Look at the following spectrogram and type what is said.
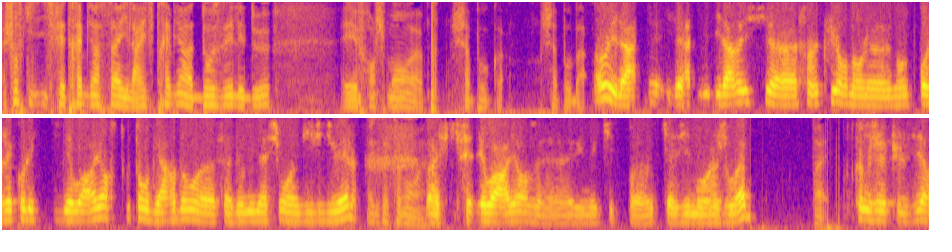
je trouve qu'il fait très bien ça. Il arrive très bien à doser les deux. Et franchement, euh, chapeau quoi. Chapeau bas. Ah oui, il a, il a, réussi à s'inclure dans le, dans le projet collectif des Warriors tout en gardant euh, sa domination individuelle. Exactement. Bah, ce qui fait des Warriors une équipe quasiment injouable. Comme j'ai pu le dire,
